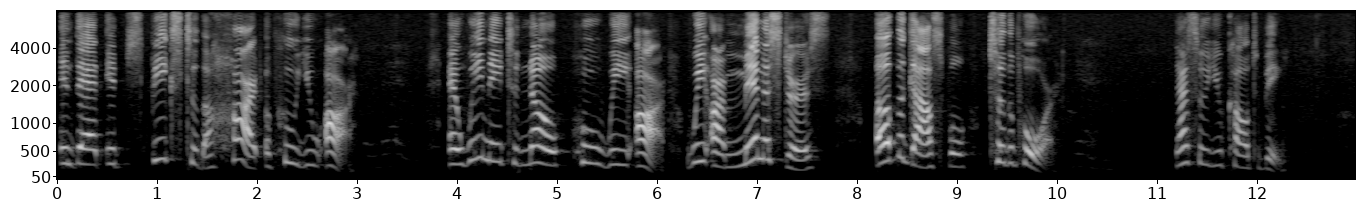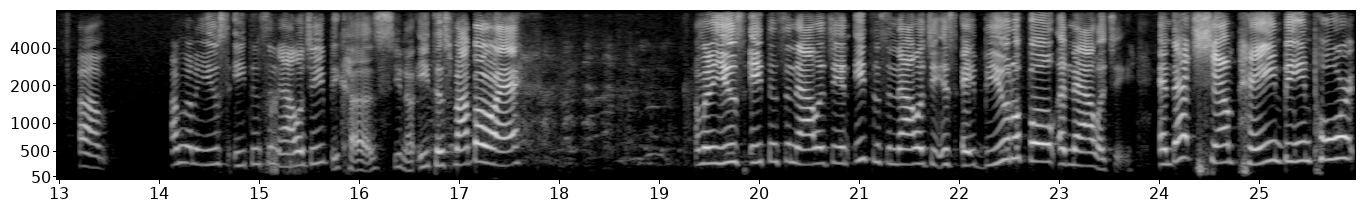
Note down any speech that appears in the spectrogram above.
in that it speaks to the heart of who you are. And we need to know who we are. We are ministers of the gospel to the poor. That's who you're called to be. Um, I'm going to use Ethan's analogy because, you know, Ethan's my boy. I'm going to use Ethan's analogy, and Ethan's analogy is a beautiful analogy. And that champagne being poured,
